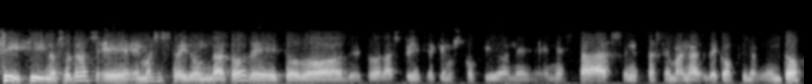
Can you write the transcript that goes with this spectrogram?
Sí, sí, nosotros eh, hemos extraído un dato de todo de toda la experiencia que hemos cogido en, estas en estas semanas de confinamiento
